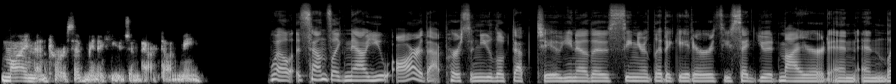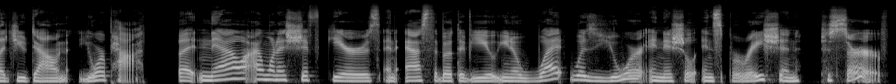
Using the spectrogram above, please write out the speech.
my mentors have made a huge impact on me. Well, it sounds like now you are that person you looked up to, you know, those senior litigators you said you admired and, and led you down your path. But now I want to shift gears and ask the both of you, you know, what was your initial inspiration to serve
